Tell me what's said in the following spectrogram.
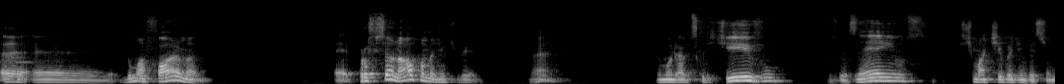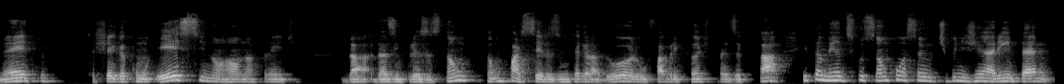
é, é de uma forma é, profissional, como a gente vê, né? Memorial descritivo, os desenhos, estimativa de investimento. Você chega com esse know-how na frente da, das empresas tão, tão parceiras, o integrador, o fabricante para executar, e também a discussão com o seu tipo de engenharia interna.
